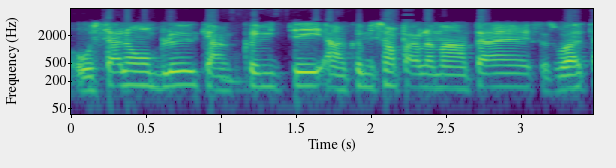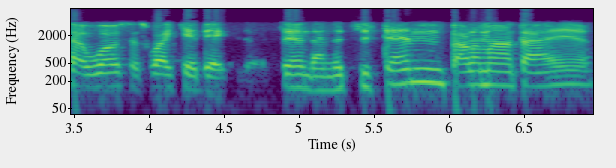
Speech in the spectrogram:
au Salon Bleu qu'en comité, en commission parlementaire, que ce soit à Ottawa, que ce soit à Québec. Dans notre système parlementaire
